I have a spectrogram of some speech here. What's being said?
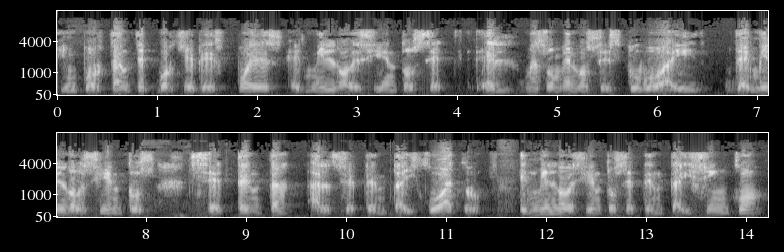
importante porque después, en 1970, él más o menos estuvo ahí de 1970 al 74. En 1975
